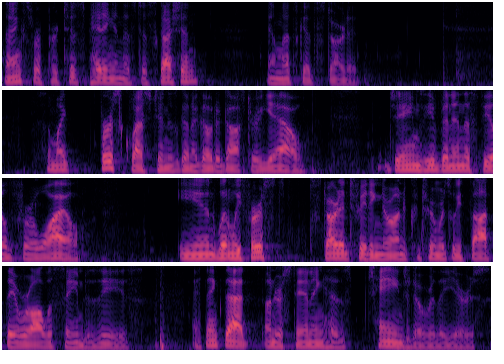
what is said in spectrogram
Thanks for participating in this discussion, and let's get started. So my first question is going to go to Dr. Yao. James, you've been in this field for a while, and when we first started treating neuroendocrine tumors, we thought they were all the same disease. I think that understanding has changed over the years.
